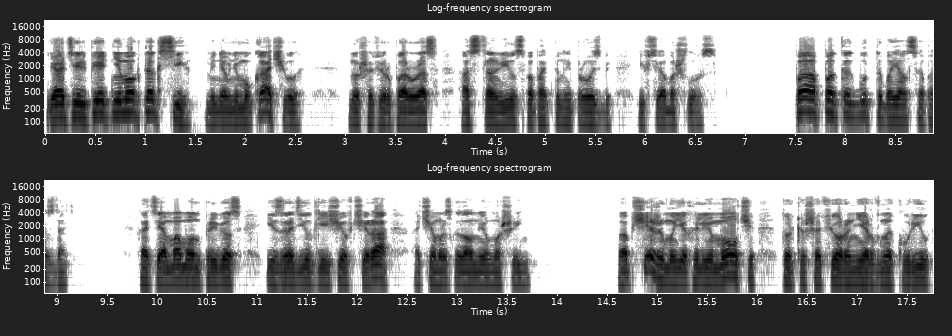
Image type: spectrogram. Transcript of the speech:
Я терпеть не мог такси, меня в нем укачивало, но шофер пару раз остановился по папиной просьбе, и все обошлось. Папа как будто боялся опоздать, хотя маму он привез из родилки еще вчера, о чем рассказал мне в машине. Вообще же мы ехали молча, только шофер нервно курил,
